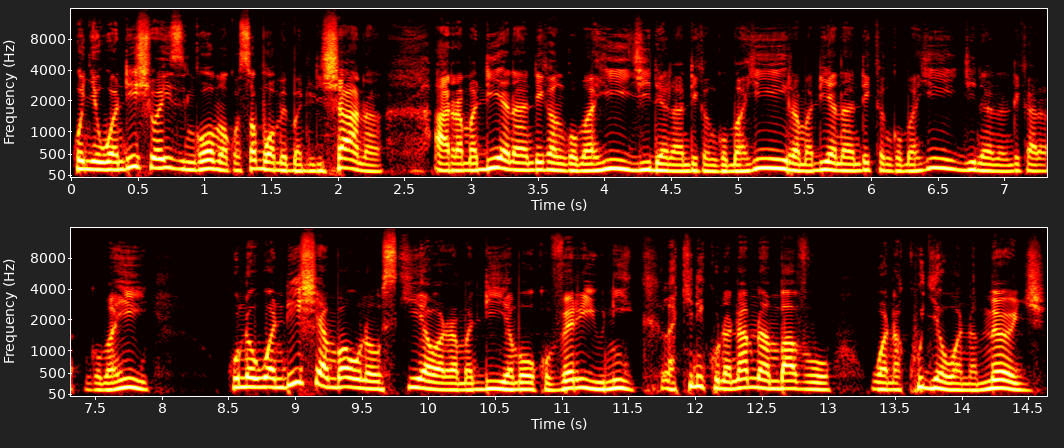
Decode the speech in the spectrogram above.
kwenye uandishi wa hizi ngoma kwa sababu wamebadilishana ah, ramadi anaandika ngoma hii jidi anaandika ngoma hii ramadi anaandika ngoma hii jidi anaandika ngoma hii kuna uandishi ambao unausikia wa ramadi ambao uko very unique lakini kuna namna ambavyo wanakuja wana merge.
